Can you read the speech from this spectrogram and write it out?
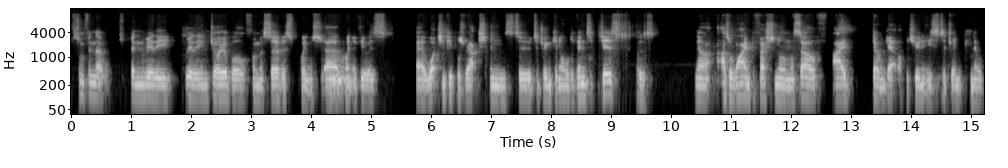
Something that's been really, really enjoyable from a service point uh, point of view is uh, watching people's reactions to to drinking older vintages. Because you know, as a wine professional myself, I don't get opportunities to drink, you know,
